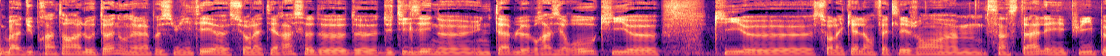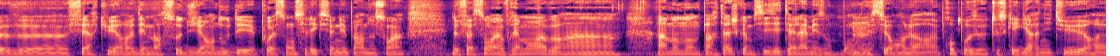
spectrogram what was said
Bah, du printemps à l'automne, on a la possibilité sur la terrasse de de- d'utiliser une, une table Brasero qui qui sur laquelle en fait les gens euh, et puis peuvent euh, faire cuire des morceaux de viande ou des poissons sélectionnés par nos soins, de façon à vraiment avoir un un moment de partage comme s'ils étaient à la maison. Bon, Mhm. bien sûr, on leur propose tout ce qui est garniture, euh,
